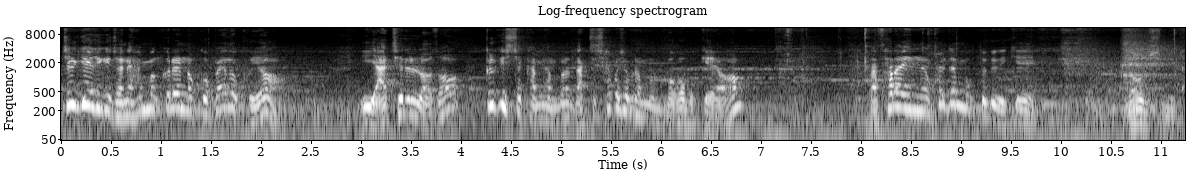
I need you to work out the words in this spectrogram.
질겨지기 전에 한번 끓여놓고 빼놓고요. 이 야채를 넣어서 끓기 시작하면 한번 낙지 샤브샤브를 한번 먹어볼게요. 자 살아있는 활전목들을 이렇게 넣어주십니다.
